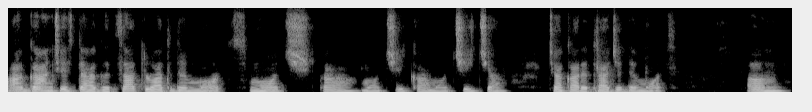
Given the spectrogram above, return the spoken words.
aganci este agățat, luat de moț, mocica, mocica, mocicea, cea care trage de moț. Um,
